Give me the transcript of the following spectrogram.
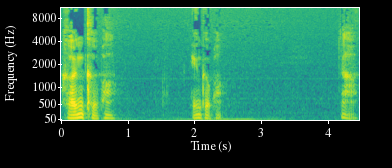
很可怕，很可怕，啊。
